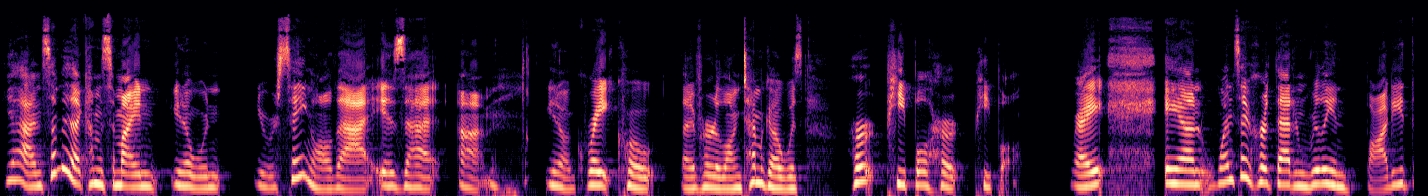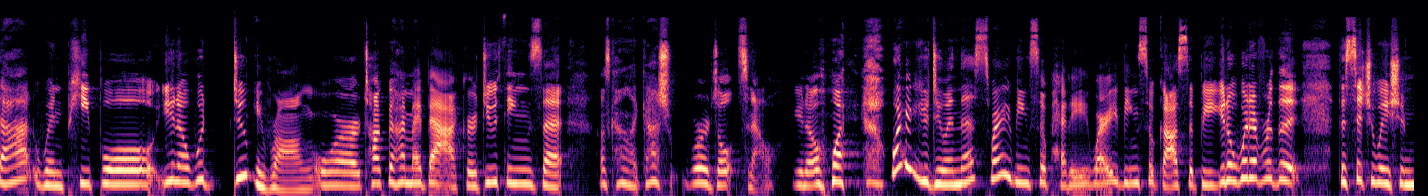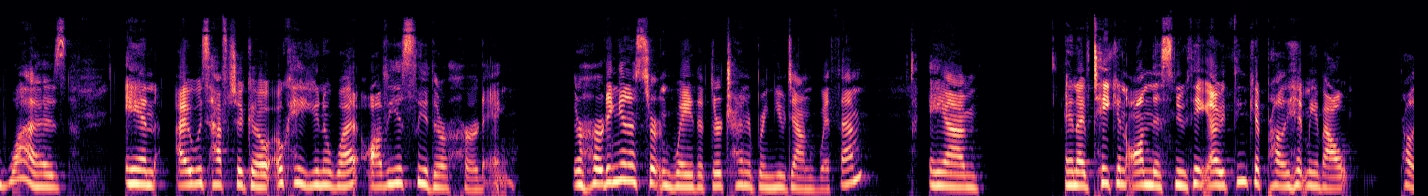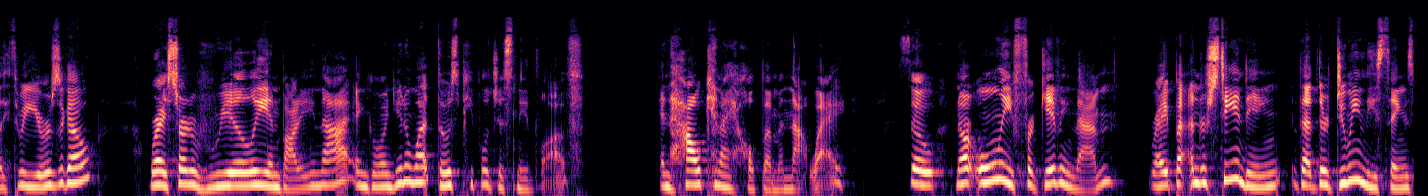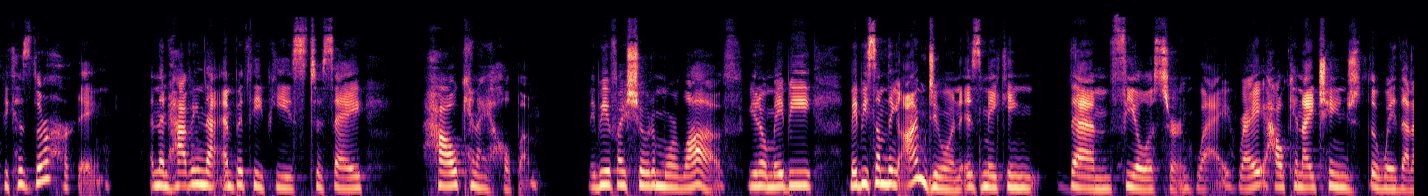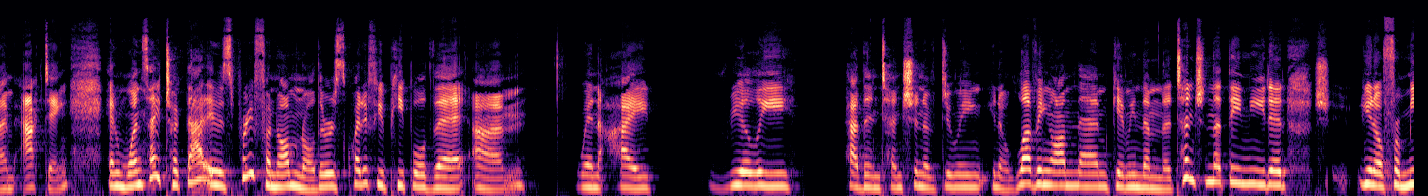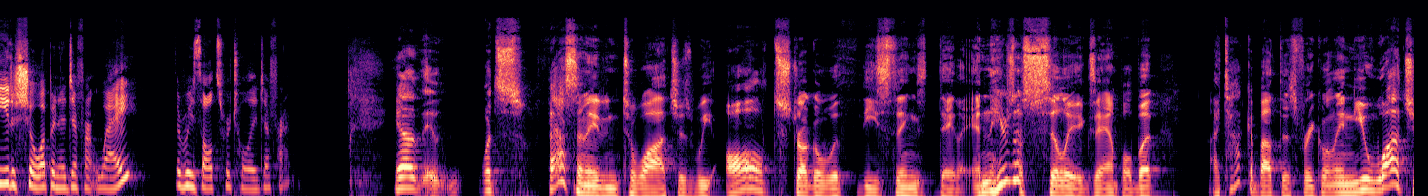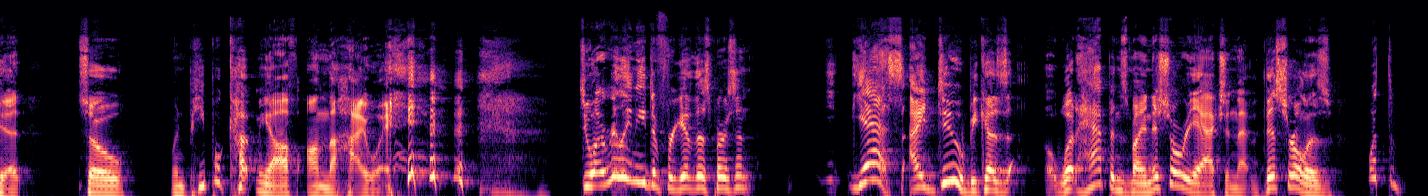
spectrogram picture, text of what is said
Yeah, and something that comes to mind, you know, when you were saying all that is that, um, you know, a great quote that I've heard a long time ago was hurt people hurt people, right? And once I heard that and really embodied that, when people, you know, would do me wrong or talk behind my back or do things that I was kind of like, gosh, we're adults now. You know, why why are you doing this? Why are you being so petty? Why are you being so gossipy? You know, whatever the the situation was. And I always have to go, okay, you know what? Obviously, they're hurting. They're hurting in a certain way that they're trying to bring you down with them. And and I've taken on this new thing. I think it probably hit me about probably three years ago, where I started really embodying that and going, you know what? Those people just need love. And how can I help them in that way? So not only forgiving them, right, but understanding that they're doing these things because they're hurting and then having that empathy piece to say how can i help them maybe if i showed them more love you know maybe maybe something i'm doing is making them feel a certain way right? How can i change the way that i'm acting? And once i took that it was pretty phenomenal. There was quite a few people that um when i really had the intention of doing, you know, loving on them, giving them the attention that they needed, you know, for me to show up in a different way, the results were totally different. Yeah, what's fascinating to watch is we all struggle with these things daily. And here's a silly example, but I talk about this frequently and you watch it. So when people cut me off on the highway, do I really need to forgive this person? Y- Yes, I do because what happens my initial reaction that visceral is what the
